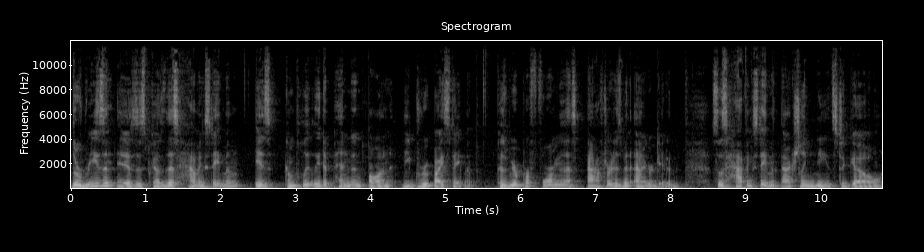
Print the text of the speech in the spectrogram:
The reason is, is because this having statement is completely dependent on the group by statement because we are performing this after it has been aggregated. So this having statement actually needs to go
